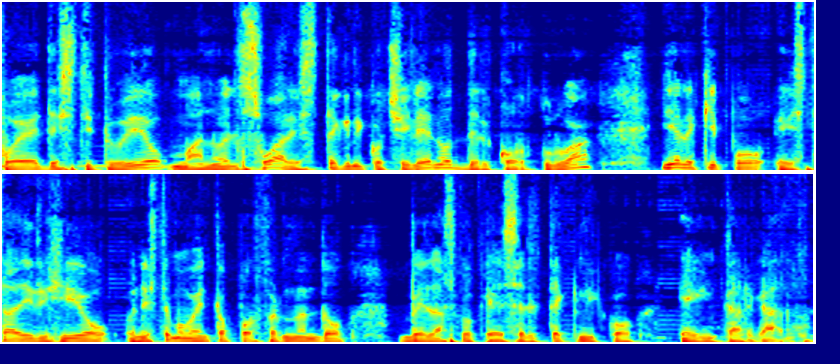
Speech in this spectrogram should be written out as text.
Fue destituido Manuel Suárez, técnico chileno del Cortuluá, y el equipo está dirigido en este momento por Fernando Velasco, que es el técnico encargado.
